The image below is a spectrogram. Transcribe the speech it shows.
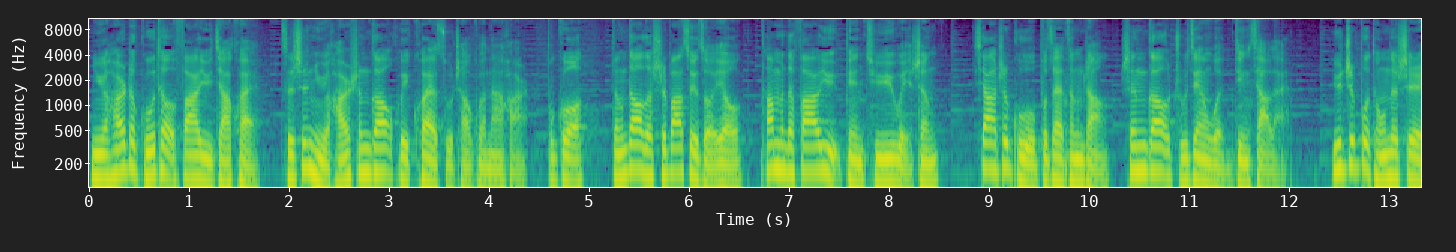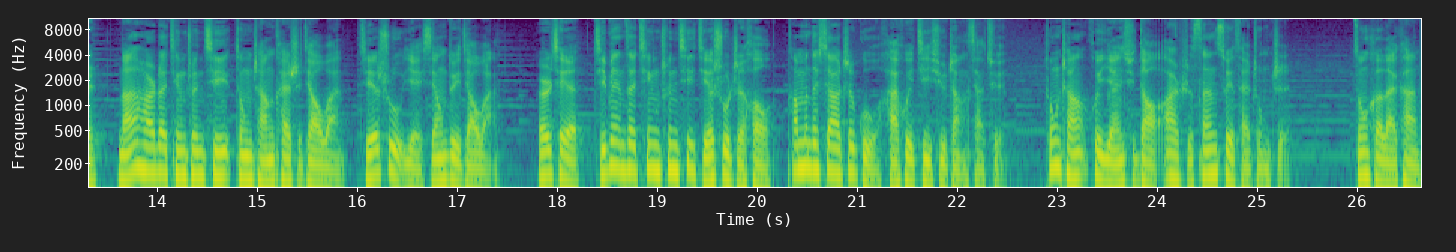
女孩的骨头发育加快，此时女孩身高会快速超过男孩。不过，等到了十八岁左右，他们的发育便趋于尾声，下肢骨不再增长，身高逐渐稳定下来。与之不同的是，男孩的青春期通常开始较晚，结束也相对较晚。而且，即便在青春期结束之后，他们的下肢骨还会继续长下去。通常会延续到二十三岁才终止。综合来看，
